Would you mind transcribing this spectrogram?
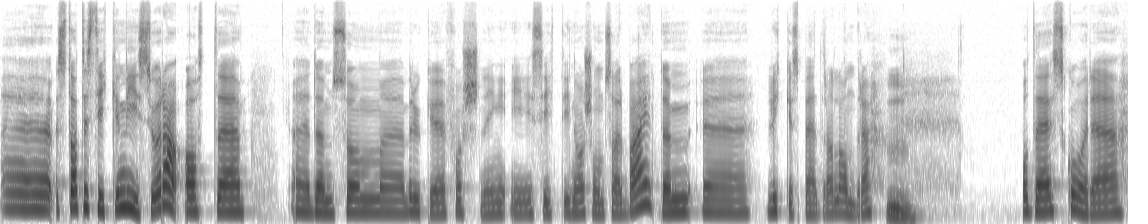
Eh, statistikken viser jo da at eh, de som eh, bruker forskning i sitt innovasjonsarbeid, de eh, lykkes bedre enn andre. Mm. Og det scorer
